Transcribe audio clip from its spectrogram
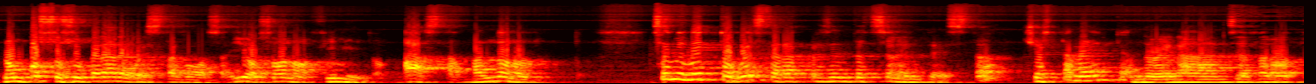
non posso superare questa cosa, io sono finito, basta, abbandono tutto. Se mi metto questa rappresentazione in testa, certamente andrò in ansia, farò,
